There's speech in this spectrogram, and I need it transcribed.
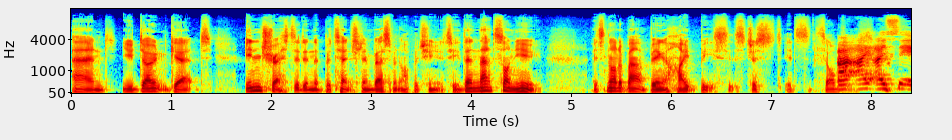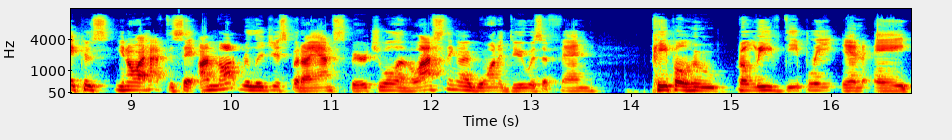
and you don't get interested in the potential investment opportunity, then that's on you. It's not about being a hype beast. It's just it's. it's I, I say it because you know I have to say I'm not religious, but I am spiritual, and the last thing I want to do is offend people who believe deeply in a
